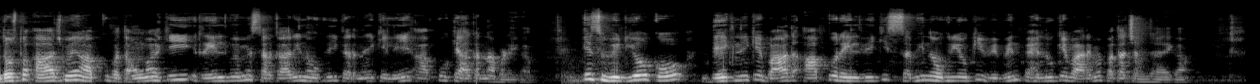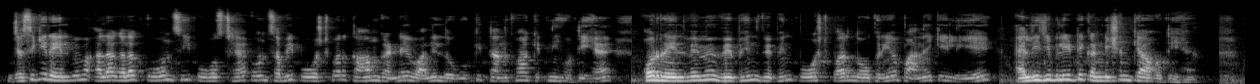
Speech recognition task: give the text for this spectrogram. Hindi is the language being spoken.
दोस्तों, आज मैं आपको बताऊँगा कि रेलवे में सरकारी नौकरी करने के लिए आपको क्या करना पड़ेगा। इस वीडियो को देखने के बाद आपको रेलवे की सभी नौकरियों की विभिन्न पहलू के बारे में पता चल जाएगा। जैसे कि रेलवे में अलग अलग कौन सी पोस्ट है, उन सभी पोस्ट पर काम करने वाले लोगों की तनख्वाह कितनी होती है और रेलवे में विभिन्न विभिन्न पोस्ट पर नौकरियाँ पाने के लिए एलिजिबिलिटी कंडीशन क्या होती है।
